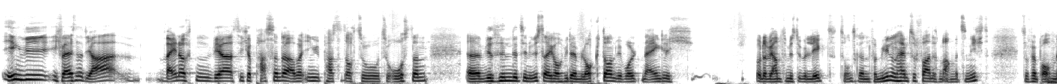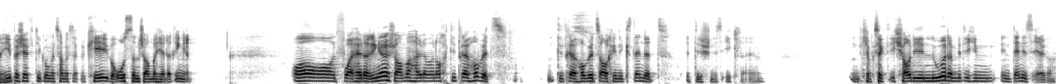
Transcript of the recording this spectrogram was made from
Irgendwie, ich weiß nicht, ja, Weihnachten wäre sicher passender, aber irgendwie passt es auch zu, zu Ostern. Äh, wir sind jetzt in Österreich auch wieder im Lockdown. Wir wollten eigentlich oder wir haben zumindest überlegt, zu unserem Familienheim zu fahren. Das machen wir jetzt nicht. Insofern brauchen wir mhm. eh Beschäftigung. Jetzt haben wir gesagt, okay, über Ostern schauen wir Herr der Ringe. Und vor Herr der Ringe schauen wir halt aber noch die drei Hobbits. Und die drei Hobbits auch in Extended Edition ist eh klar. Ja. Und ich habe gesagt, ich schaue die nur, damit ich ihn in Dennis ärgere.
